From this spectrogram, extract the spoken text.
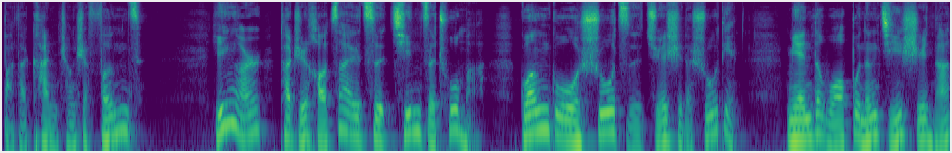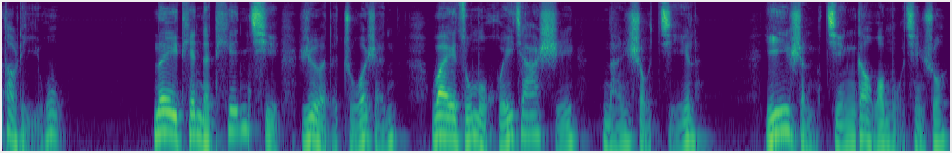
把他看成是疯子，因而他只好再次亲自出马，光顾书子爵士的书店，免得我不能及时拿到礼物。那天的天气热得灼人，外祖母回家时难受极了。医生警告我母亲说：“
